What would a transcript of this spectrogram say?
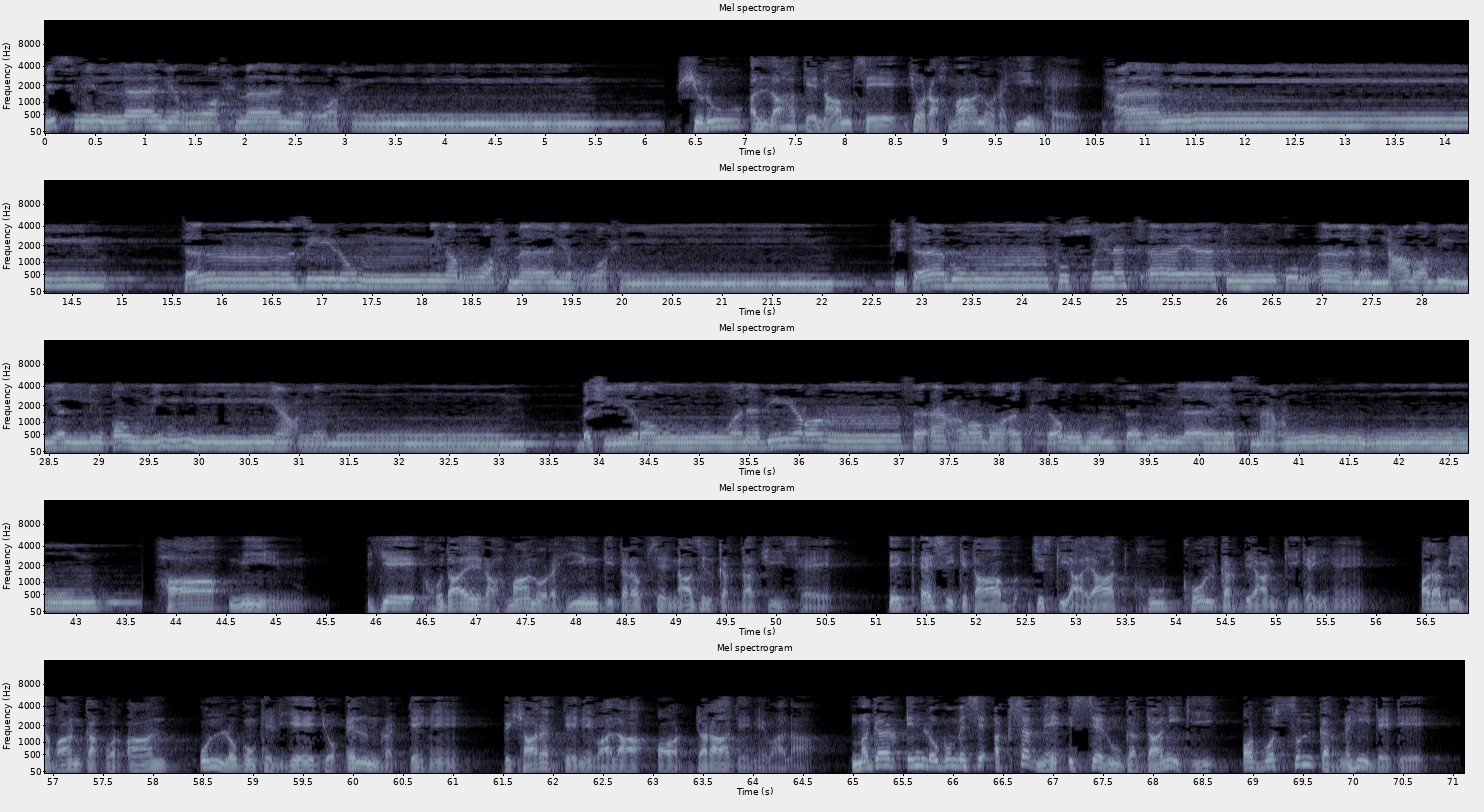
بسم اللہ الرحمن الرحیم۔ شروع اللہ کے نام سے جو رحمان و رحیم ہے۔ حامیم۔ تنزیل من الرحمن الرحیم۔ کتاب فصلت آياته قرآنا عربيا لقوم يعلمون بشيرا ونذيرا فأعرض أكثرهم فهم لا يسمعون ہا میم یہ خدائے رحمان و رحیم کی طرف سے نازل کردہ چیز ہے۔ ایک ایسی کتاب جس کی آیات خوب کھول کر بیان کی گئی ہیں۔ عربی زبان کا قرآن ان لوگوں کے لیے جو علم رکھتے ہیں، بشارت دینے والا اور ڈرا دینے والا۔ مگر ان لوگوں میں سے اکثر نے اس سے روگردانی کی اور وہ سن کر نہیں دیتے۔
